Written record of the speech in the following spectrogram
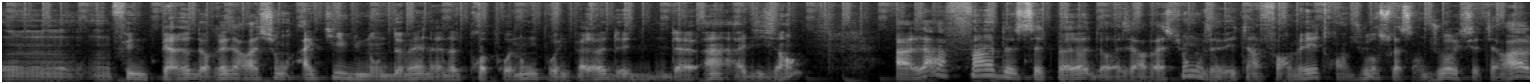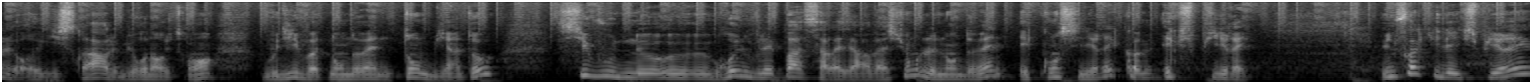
on, fait une période de réservation active du nom de domaine à notre propre nom pour une période de, 1 à 10 ans. À la fin de cette période de réservation, vous avez été informé, 30 jours, 60 jours, etc. Le registrar, le bureau d'enregistrement vous dit votre nom de domaine tombe bientôt. Si vous ne euh, renouvelez pas sa réservation, le nom de domaine est considéré comme expiré. Une fois qu'il est expiré,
